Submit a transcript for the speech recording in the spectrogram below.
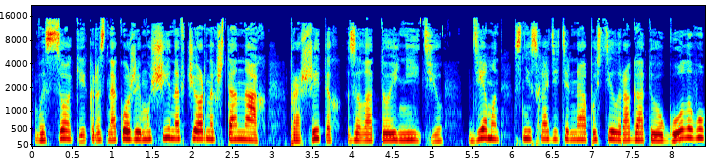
Высокий, краснокожий мужчина в черных штанах, прошитых золотой нитью, Демон снисходительно опустил рогатую голову,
